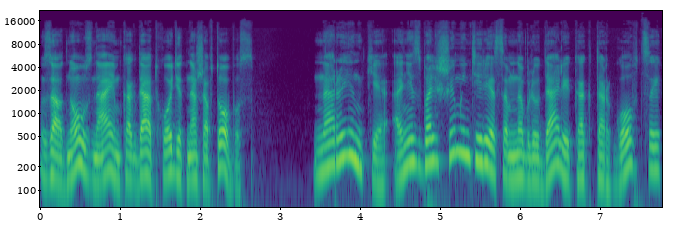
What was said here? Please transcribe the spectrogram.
Заодно узнаем, когда отходит наш автобус». На рынке они с большим интересом наблюдали, как торговцы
